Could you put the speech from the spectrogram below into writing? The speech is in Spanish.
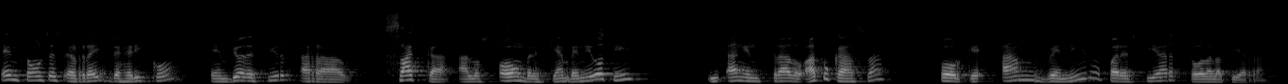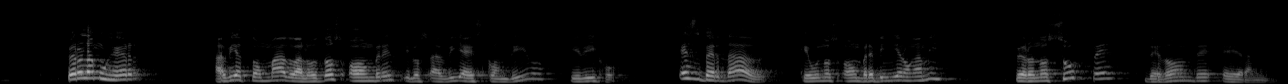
Entonces el rey de Jericó envió a decir a Raab, saca a los hombres que han venido a ti y han entrado a tu casa, porque han venido para espiar toda la tierra. Pero la mujer había tomado a los dos hombres y los había escondido y dijo, es verdad que unos hombres vinieron a mí, pero no supe de dónde eran.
